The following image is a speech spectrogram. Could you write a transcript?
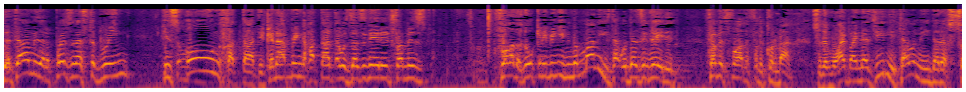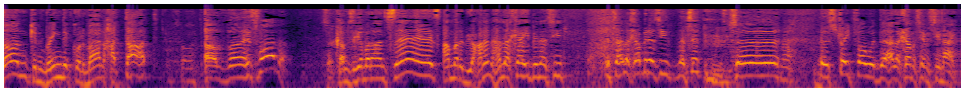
They tell me that a person has to bring his own hatat. He cannot bring a hatat that was designated from his father. Nor can he bring even the monies that were designated from his father for the Qurban. So then why by Nazir you telling me that a son can bring the Qurban hatat of uh, his father? So comes the Gemara and says, Amar Rabbi Yohanan, halakha ibn Nazir. It's halakha ibn Nazir. That's it. It's uh, uh, straightforward uh, halakha Mashem Sinai.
